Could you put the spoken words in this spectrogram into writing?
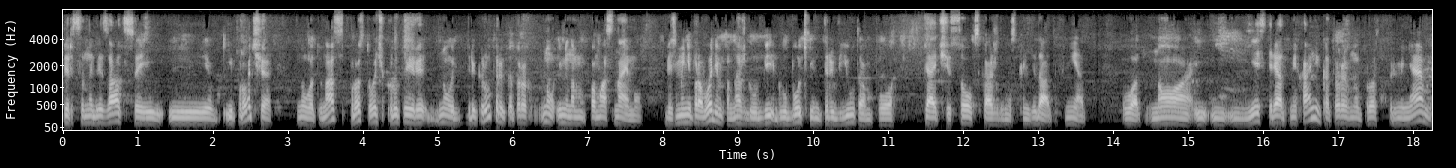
персонализации и, и прочее, ну вот у нас просто очень крутые ну, рекрутеры, которых, ну, именно по масс-найму. Есть мы не проводим там наш глуби, глубокий интервью там по 5 часов с каждым из кандидатов. Нет. Вот. Но и, и, есть ряд механик, которые мы просто применяем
